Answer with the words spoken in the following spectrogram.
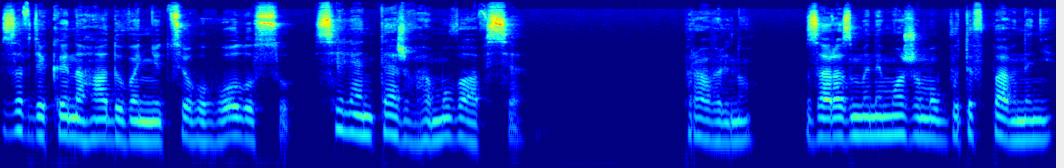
Завдяки нагадуванню цього голосу сілянь теж вгамувався. Правильно, зараз ми не можемо бути впевнені.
